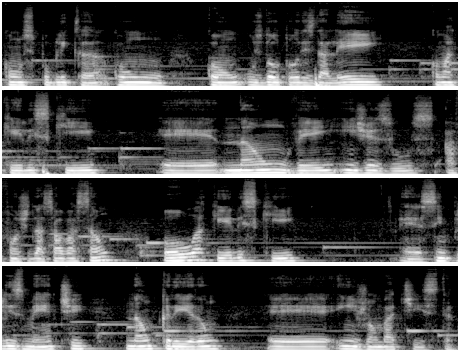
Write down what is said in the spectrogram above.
com os publicanos, com, com os doutores da lei, com aqueles que é, não veem em Jesus a fonte da salvação ou aqueles que é, simplesmente não creram é, em João Batista.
